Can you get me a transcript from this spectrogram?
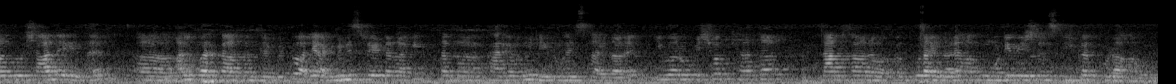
ಒಂದು ಶಾಲೆ ಇದೆ. ಅಲ್ ಬರ್ಕಾತ್ ಅಂತ ಹೇಳ್ಬಿಟ್ಟು ಅಲ್ಲಿ ಅಡ್ಮಿನಿಸ್ಟ್ರೇಟರ್ ಆಗಿ ತನ್ನ ಕಾರ್ಯವನ್ನು ನಿರ್ವಹಿಸ್ತಾ ಇದ್ದಾರೆ. ಇವರು ವಿಶ್ವಖ್ಯಾತ ನಾಮಸಾರ ಕೂಡ ಇದ್ದಾರೆ ಹಾಗೂ ಮೋಟಿವೇಶನ್ ಸ್ಪೀಕರ್ ಕೂಡ ಅವರು.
